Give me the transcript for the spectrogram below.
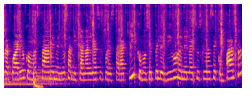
de Acuario, ¿cómo están? Bienvenidos a mi canal, gracias por estar aquí. Como siempre les digo, denle like, suscríbanse, compartan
